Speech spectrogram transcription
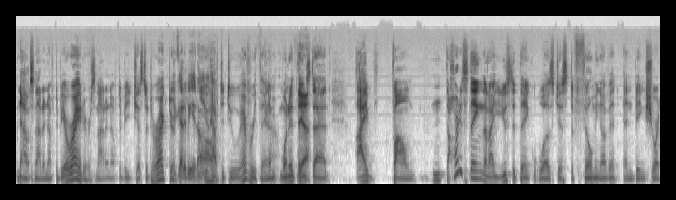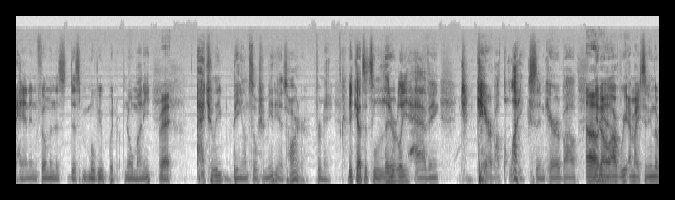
now it's not enough to be a writer it's not enough to be just a director You gotta be it all. you have to do everything and one of the things Yeah. that i found the hardest thing that I used to think was just the filming of it and being shorthanded and filming this this movie with no money. Right. Actually, being on social media is harder for me because it's literally having to care about the likes and care about Oh, you know yeah. are we, am I sitting there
